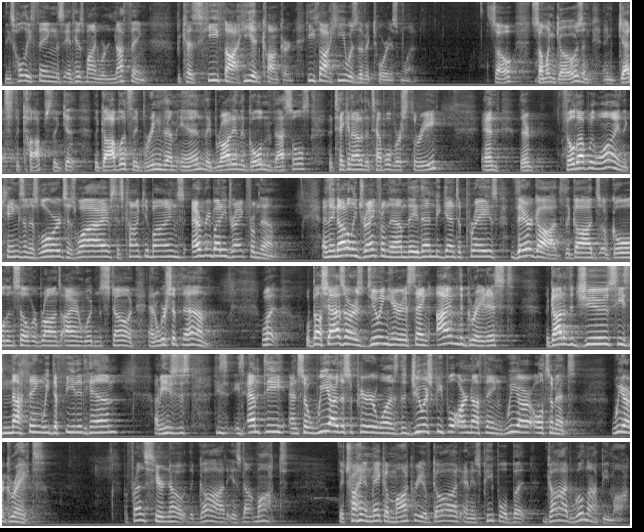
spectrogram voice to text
These holy things in his mind were nothing because he thought he had conquered. He thought he was the victorious one. So someone goes and, and gets the cups, they get the goblets, they bring them in. They brought in the golden vessels, taken out of the temple, verse 3. And they're filled up with wine. The kings and his lords, his wives, his concubines, everybody drank from them. And they not only drank from them, they then began to praise their gods, the gods of gold and silver, bronze, iron, wood, and stone, and worship them. What, what Belshazzar is doing here is saying, I'm the greatest. The God of the Jews, he's nothing. We defeated him. I mean, he's just, he's, he's empty. And so we are the superior ones. The Jewish people are nothing. We are ultimate. We are great. But friends here know that God is not mocked. They try and make a mockery of God and his people, but God will not be mocked.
